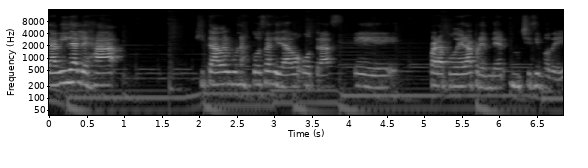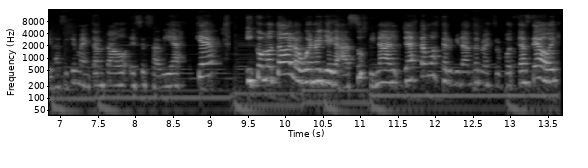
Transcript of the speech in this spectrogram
la vida les ha quitado algunas cosas y dado otras. Eh, para poder aprender muchísimo de ellos. Así que me ha encantado ese sabías que. Y como todo lo bueno llega a su final, ya estamos terminando nuestro podcast de hoy,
